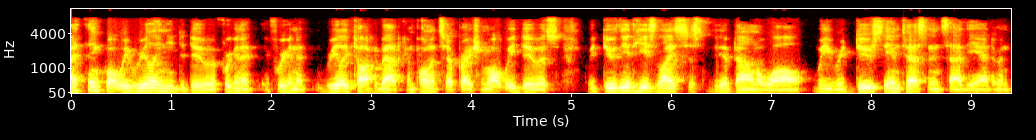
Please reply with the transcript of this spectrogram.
I think what we really need to do, if we're gonna if we're gonna really talk about component separation, what we do is we do the adhesive lysis to the abdominal wall, we reduce the intestine inside the abdomen,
